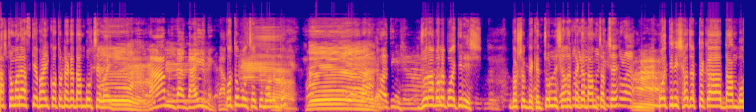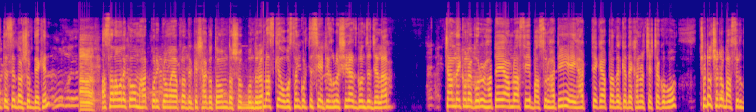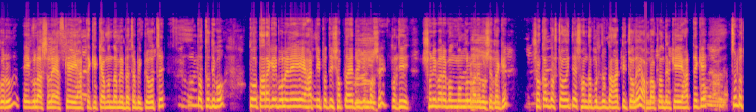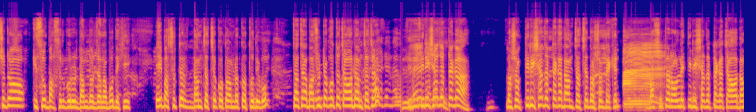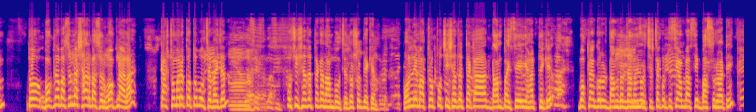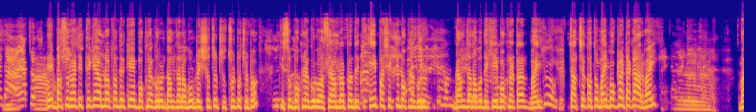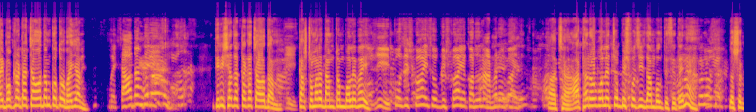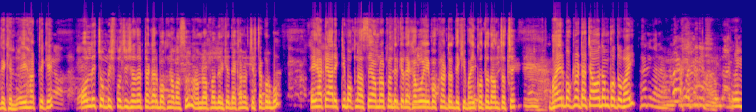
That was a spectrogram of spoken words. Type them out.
কাস্টমারে আজকে ভাই কত টাকা দাম বলছে ভাই? দাম গাই নেই কত বলছে একটু বলেন তো? জোড়া বলে পঁয়ত্রিশ। দর্শক দেখেন চল্লিশ হাজার টাকা দাম চাচ্ছে। পঁয়ত্রিশ হাজার টাকা দাম বলতেছে দর্শক দেখেন। আসসালাম আলাইকুম হাট পরিক্রমায় আপনাদেরকে স্বাগতম। দর্শক বন্ধুরা আমরা আজকে অবস্থান করতেছি এটি হলো সিরাজগঞ্জ জেলার চান্দাইকোনা গরুর হাটে। আমরা আছি বাসুর হাটি এই হাট থেকে আপনাদেরকে দেখানোর চেষ্টা করব। ছোট ছোট বাসুর গরুর, এইগুলো আসলে আজকে এই হাট থেকে কেমন দামে বেচা বিক্রি হচ্ছে, তথ্য দিব। তো তার আগেই বলে নেই, এই হাটটি প্রতি সপ্তাহে দুই দিন বসে, প্রতি শনিবার এবং মঙ্গলবারে বসে থাকে। সকাল দশটা হইতে সন্ধ্যা পর্যন্ত হাটটি চলে। আমরা আপনাদেরকে এই হাট থেকে ছোট ছোট কিছু বাছুর গরুর দাম দর জানাব, দেখি এই বাছুরটার দাম চাচ্ছে কত, আমরা তথ্য দিব। চাচা, বাছুরটা কত চাওয়া দাম, চাচা? তিরিশ হাজার টাকা। দর্শক, তিরিশ হাজার টাকা দাম চাচ্ছে। দর্শক দেখেন বাছুরটার অলরেডি তিরিশ হাজার টাকা চাওয়া দাম। তো বকনা বাছুর না, সার বাছুর বকনা না? কাস্টমারে কত বলছে ভাইজান? পঁচিশ হাজার টাকা দাম বলছে। দর্শক দেখেন অনলি মাত্র পঁচিশ হাজার টাকা দাম পাইছে এই হাট থেকে। বকনা গরুর দাম দর জানানোর চেষ্টা করতেছি। আমরা আছি বাসুরহাটি। এই বাসুরহাটির থেকে আমরা আপনাদেরকে বকনা গরুর দাম জানাব। বেশ ছোট, ছোট- কিছু বকনা গরু আছে। আমরা আপনাদেরকে এই পাশে একটি বকনা গরুর দাম জানাব দেখি। এই বকনাটার ভাই চাচ্ছে কত? ভাই বকনা টাকা আর ভাই? ভাই, বকনাটার চাওয়া দাম কত ভাইজান? তিরিশ হাজার টাকা চাওয়া দাম। কাস্টমারের দাম টাম বলে ভাই? পঁচিশ কয় চব্বিশ কয় আঠারো কয়। আচ্ছা আঠারো বলে চব্বিশ পঁচিশ দাম বলতেছে তাই না? দর্শক দেখেন এই হাট থেকে অনলি চব্বিশ পঁচিশ হাজার টাকার বকনা বাসুর আমরা আপনাদেরকে দেখানোর চেষ্টা করব। এই হাটে আরেকটি বকনা আছে, আমরা আপনাদেরকে দেখাবো। এই বকনাটা দেখি ভাই কত দাম চাচ্ছে। ভাইয়ের বকনাটা চাওয়া দাম কত ভাই?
